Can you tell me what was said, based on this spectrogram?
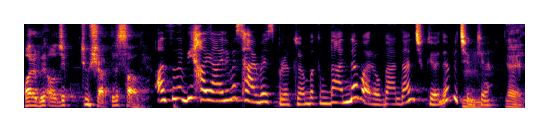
Arabayı alacak tüm şartları sağlıyor. Aslında bir hayalimi serbest bırakıyorum. Bakın bende var o benden çıkıyor değil mi çünkü? Hmm. Evet,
